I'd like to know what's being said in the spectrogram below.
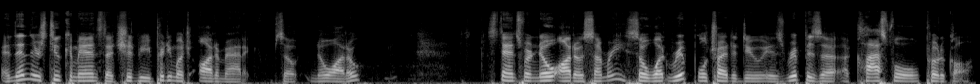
And then there's two commands that should be pretty much automatic. So no auto stands for no auto summary. So what RIP will try to do is RIP is a, a classful protocol.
